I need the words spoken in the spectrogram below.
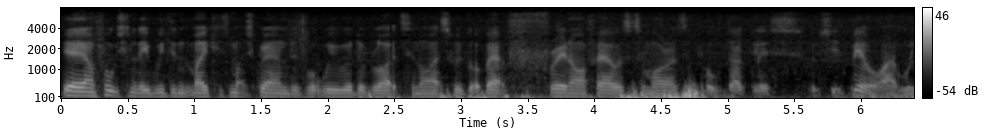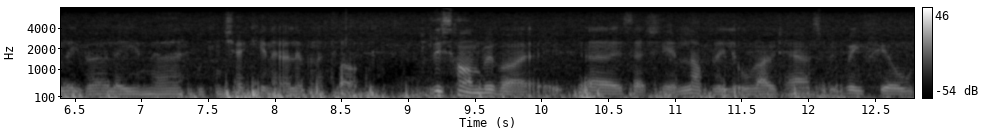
yeah, unfortunately we didn't make as much ground as what we would have liked tonight. So we've got about three and a half hours tomorrow to Port Douglas, which is be all right. We'll leave early and uh, we can check in at 11 o'clock. This Hann River uh, is actually a lovely little roadhouse. We refueled,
